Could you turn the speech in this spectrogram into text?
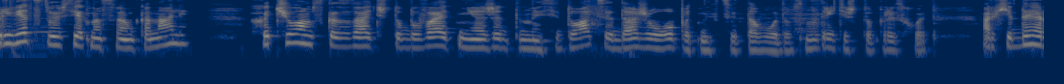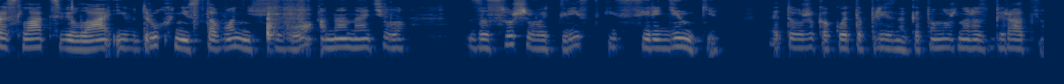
Приветствую всех на своем канале. Хочу вам сказать, что бывают неожиданные ситуации даже у опытных цветоводов. Смотрите, что происходит. Орхидея росла, цвела, и вдруг ни с того ни с сего она начала засушивать лист из серединки. Это уже какой-то признак, это нужно разбираться.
